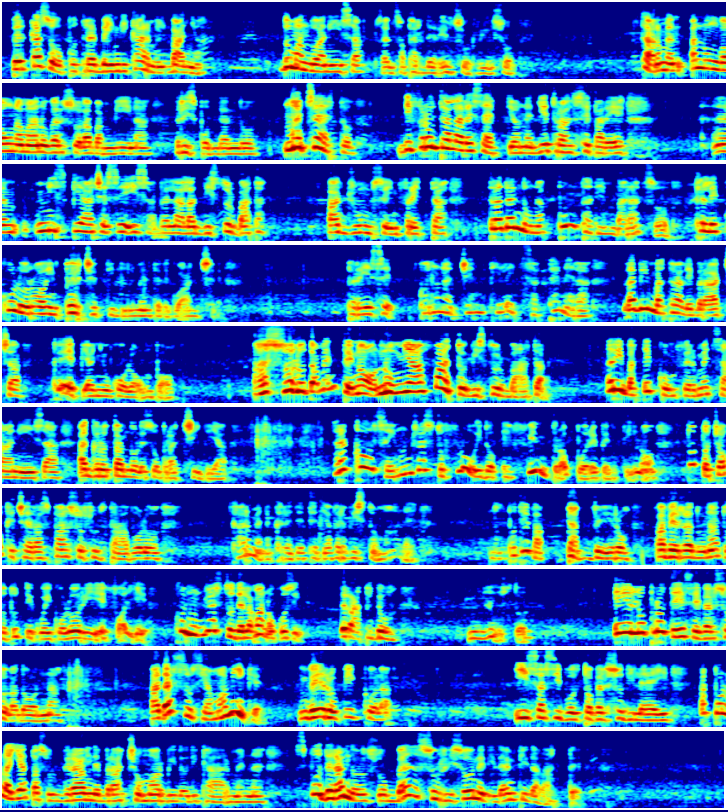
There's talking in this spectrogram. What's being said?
Per caso potrebbe indicarmi il bagno? domandò Anisa, senza perdere il sorriso. Carmen allungò una mano verso la bambina, rispondendo: Ma certo, di fronte alla reception, dietro al separé. Eh, mi spiace se Isabella l'ha disturbata, aggiunse in fretta, tradendo una punta di imbarazzo che le colorò impercettibilmente le guance. Prese con una gentilezza tenera la bimba tra le braccia che piagnucolò un po'. Assolutamente no, non mi ha affatto disturbata, ribatté con fermezza Anisa, aggrottando le sopracciglia. Raccolse in un gesto fluido e fin troppo repentino tutto ciò che c'era sparso sul tavolo. Carmen credette di aver visto male. Non poteva davvero aver radunato tutti quei colori e fogli con un gesto della mano così rapido, giusto. E lo protese verso la donna. Adesso siamo amiche, vero piccola? Isa si voltò verso di lei, appollaiata sul grande braccio morbido di Carmen, sfoderando il suo bel sorrisone di denti da latte.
